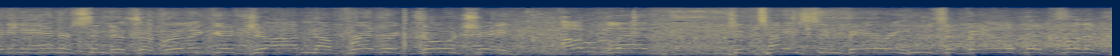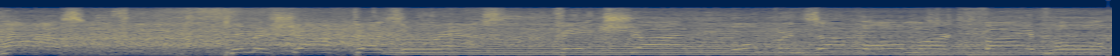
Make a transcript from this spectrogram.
Freddie Andersen does a really good job. Now Frederik Gauthier outlet to Tyson Barrie, who's available for the pass. Timashov does the rest. Fake shot, opens up Ullmark five hole,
